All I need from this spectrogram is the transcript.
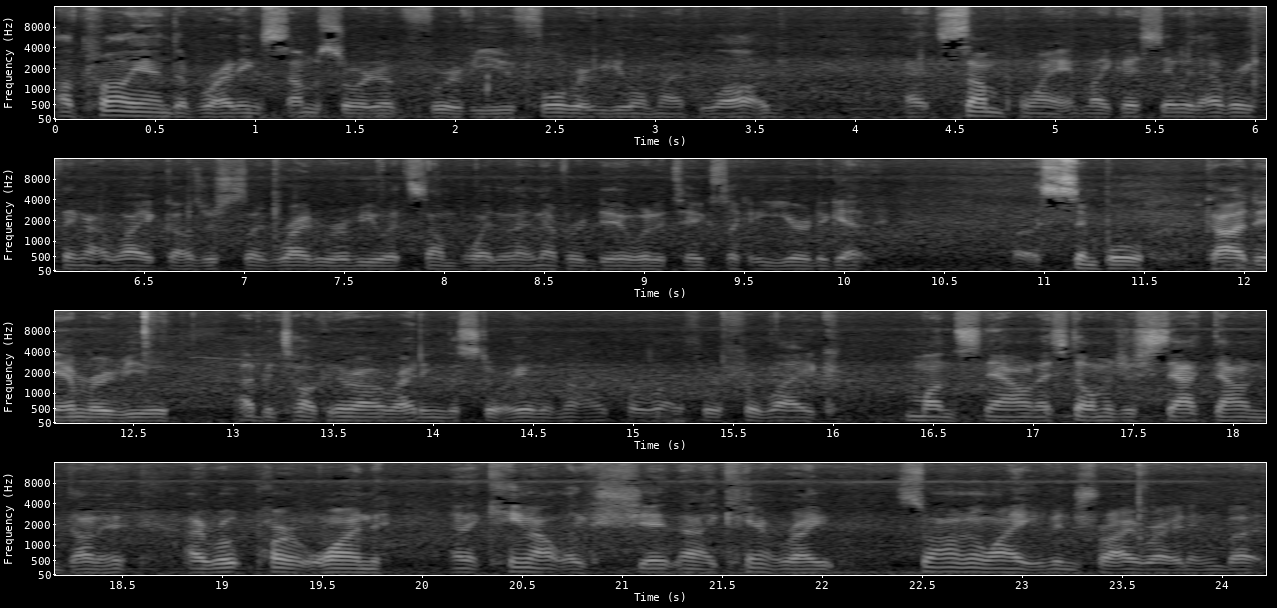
I'll probably end up writing some sort of review, full review on my blog at some point. Like I say with everything I like, I'll just like write a review at some point and I never do. And it takes like a year to get a simple goddamn review. I've been talking about writing the story of Naruto lifer for like months now and I still haven't just sat down and done it. I wrote part one and it came out like shit and I can't write. So I don't know why I even try writing, but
